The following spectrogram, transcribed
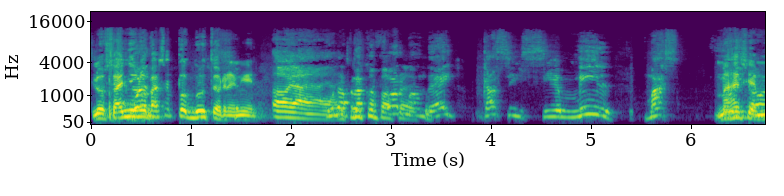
Los años Bueno. no pasan por gusto, Renier. Oh, ya, ya, ya. Una plataforma donde hay casi 100 mil más. Más de Ahorita 100 va a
